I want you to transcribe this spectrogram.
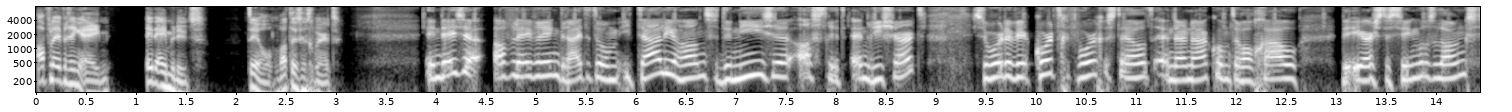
Aflevering 1 in één minuut. Til, wat is er gebeurd? In deze aflevering draait het om Italië, Hans, Denise, Astrid en Richard. Ze worden weer kort voorgesteld en daarna komt er al gauw de eerste singles langs.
